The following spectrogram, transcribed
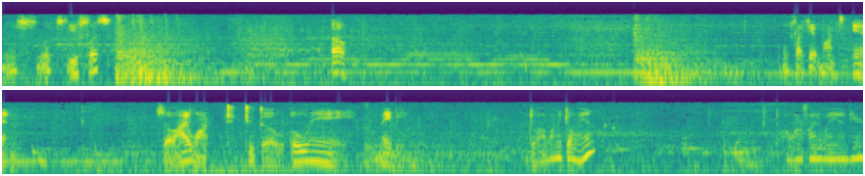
This looks useless. Oh. Looks like it wants in. So I want to go away. Maybe. Do I want to go in? Do I want to find a way in here?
